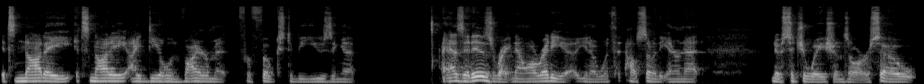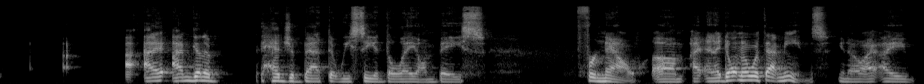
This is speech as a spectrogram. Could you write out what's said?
It's not a it's not a ideal environment for folks to be using it as it is right now already. Uh, you know, with how some of the internet you know situations are. So I, I'm to hedge a bet that we see a delay on base for now. Um, I, and I don't know what that means. You know, I, I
